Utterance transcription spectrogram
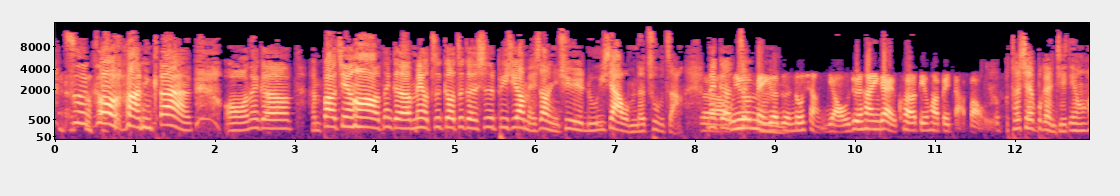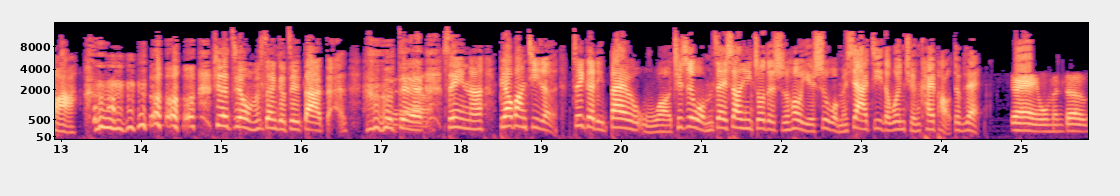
自购啦。你看，哦，那个很抱歉哈，那个没有自购，这个是必须要美少女去撸一下我们的处长。啊、那个因为每个人都想要，嗯、我觉得他应该也快要电话被打爆了。他现在不敢接电话，现在只有我们三个最大胆。对、啊，所以呢，不要忘记了这个。礼拜五哦，其实我们在上一周的时候也是我们夏季的温泉开跑，对不对？对，我们的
